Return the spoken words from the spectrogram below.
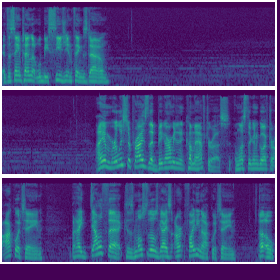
At the same time that we'll be sieging things down. I am really surprised that Big Army didn't come after us, unless they're going to go after Aquitaine. But I doubt that, because most of those guys aren't fighting Aquitaine. Uh-oh.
